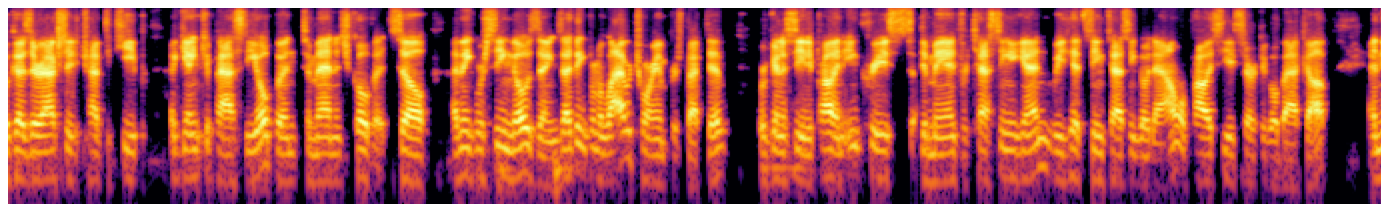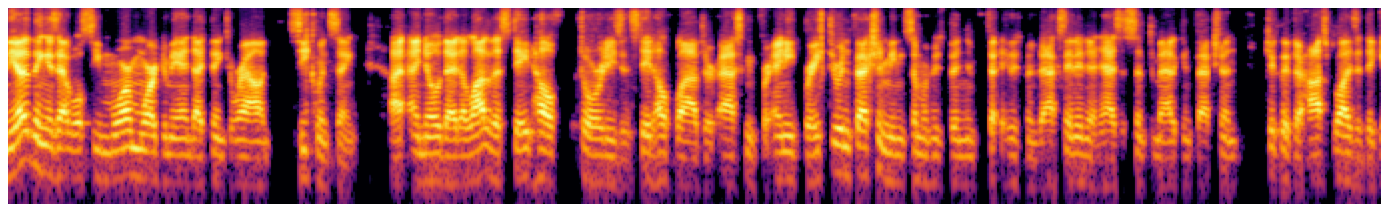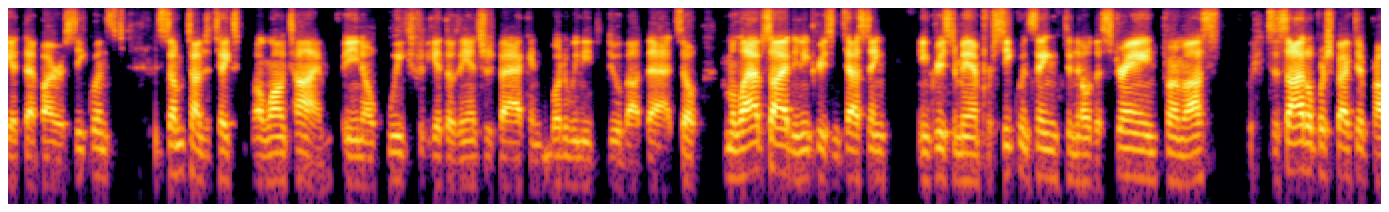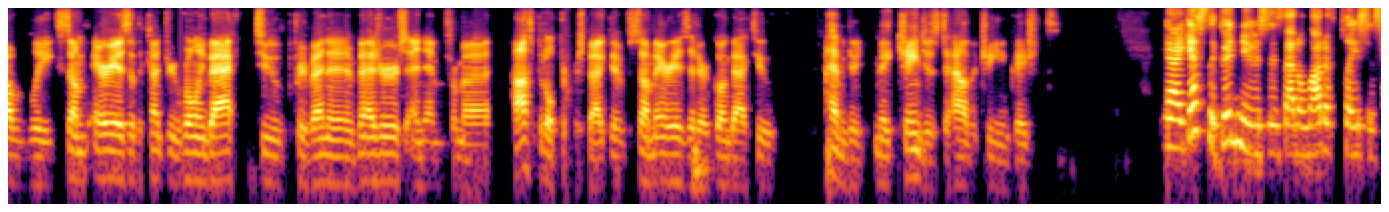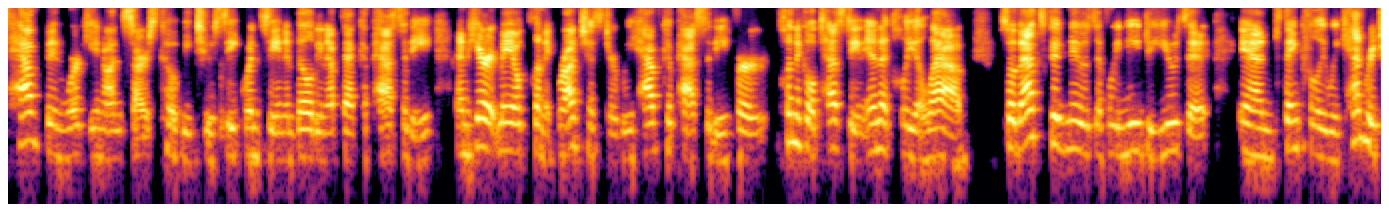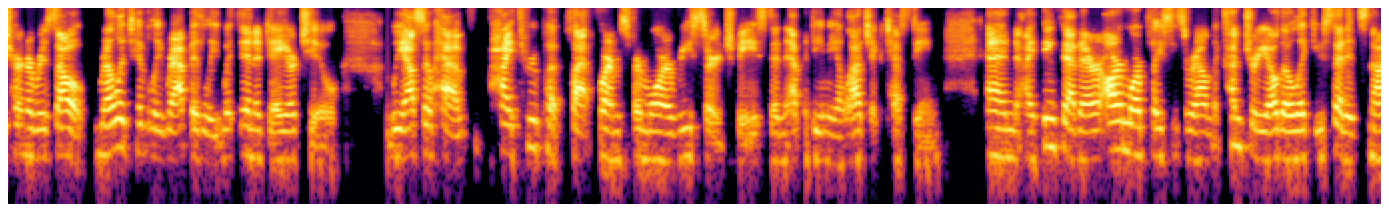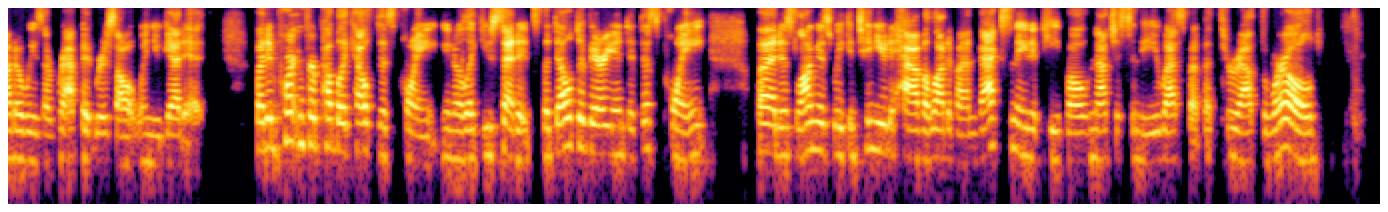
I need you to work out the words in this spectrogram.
because they're actually have to keep again capacity open to manage COVID. So I think we're seeing those things. I think from a laboratorium perspective, we're going to see probably an increased demand for testing again. We hit seeing testing go down. We'll probably see it start to go back up. And the other thing is that we'll see more and more demand, I think, around sequencing. I, I know that a lot of the state health authorities and state health labs are asking for any breakthrough infection, meaning someone who's been who's been vaccinated and has a symptomatic infection, particularly if they're hospitalized, that they get that virus sequenced. Sometimes it takes a long time, you know, weeks to get those answers back. And what do we need to do about that? So, from a lab side, an increase in testing, increased demand for sequencing to know the strain. From us, societal perspective, probably some areas of the country rolling back to preventative measures. And then from a hospital perspective, some areas that are going back to having to make changes to how they're treating patients. Yeah, I guess the good news is that a lot of places have been working on SARS CoV 2 sequencing and building up that capacity. And here at Mayo Clinic Rochester, we have capacity for clinical testing in a CLIA lab. So that's good news if we need to use it. And thankfully, we can return a result relatively rapidly within a day or two. We also have high throughput platforms for more research based and epidemiologic testing. And I think that there are more places around the country, although, like you said, it's not always a rapid result when you get it. But important for public health this point, you know, like you said, it's the Delta variant at this point. But as long as we continue to have a lot of unvaccinated people, not just in the US, but, but throughout the world,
